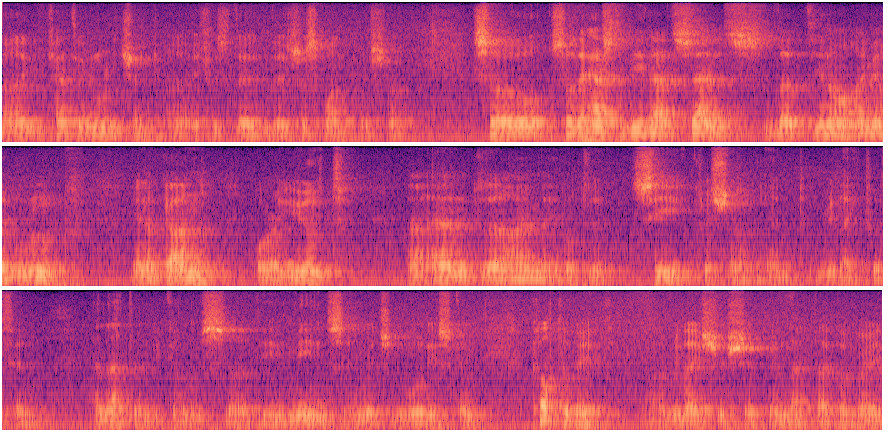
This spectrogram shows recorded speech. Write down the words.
Uh, you can't even reach him uh, if the, there's just one Krishna. So, so there has to be that sense that, you know, I'm in a group, in a gun or a youth, uh, and that I'm able to see Krishna and relate with him. And that then becomes uh, the means in which devotees can cultivate relationship in that type of very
